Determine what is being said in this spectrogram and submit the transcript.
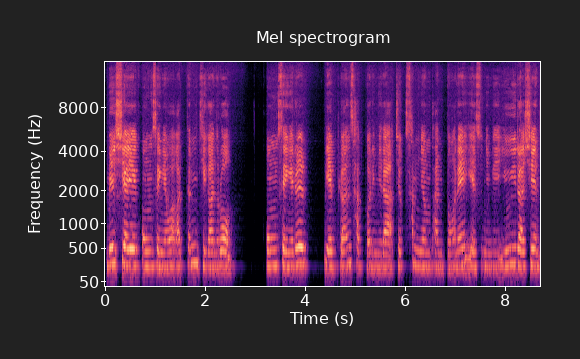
메시아의 공생애와 같은 기간으로 공생애를 예표한 사건입니다. 즉 3년 반 동안에 예수님이 유일하신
